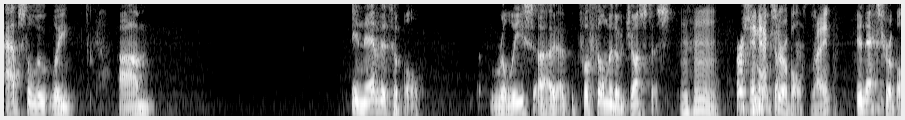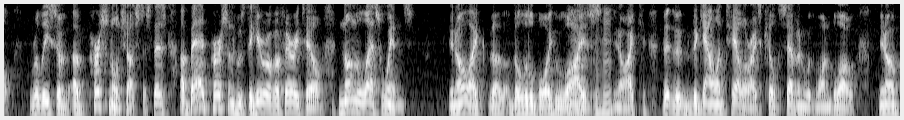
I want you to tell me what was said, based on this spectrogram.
absolutely um, inevitable release, uh, uh fulfillment of justice. Mm-hmm. Inexorable, justice. right? Inexorable release of, of personal justice. There's a bad person who's the hero of a fairy tale, nonetheless wins. You know, like the the little boy who lies. Mm-hmm. You know, I the, the, the gallant tailor. I killed seven with one blow. You know,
